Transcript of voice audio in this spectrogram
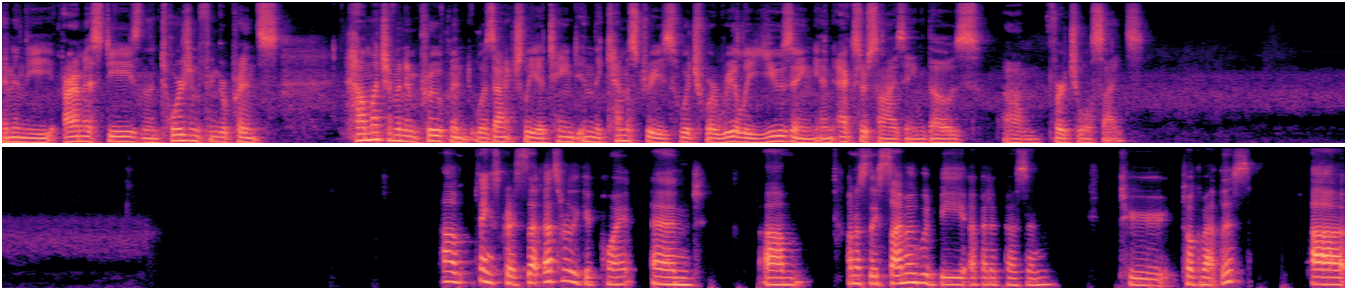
and in the RMSDs and the torsion fingerprints, how much of an improvement was actually attained in the chemistries which were really using and exercising those um, virtual sites? Um, thanks, Chris. That, that's a really good point. And um, honestly, Simon would be a better person to talk about this. Uh,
